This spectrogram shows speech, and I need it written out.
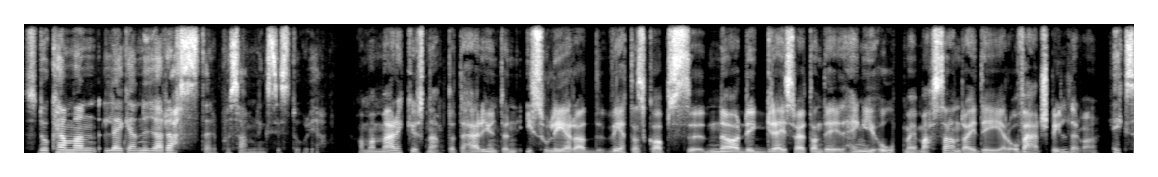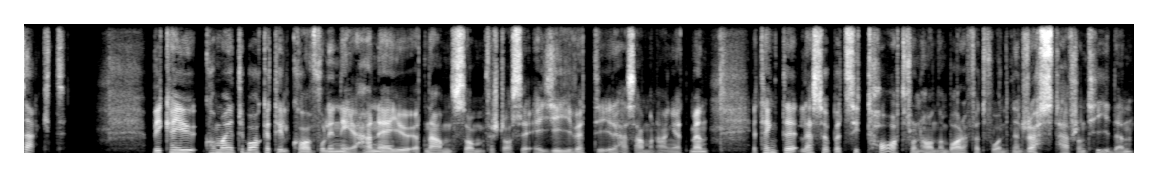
Så då kan man lägga nya raster på samlingshistoria. Ja, man märker ju snabbt att det här är ju inte en isolerad vetenskapsnördig grej, utan det hänger ihop med massa andra idéer och världsbilder. Va? Exakt. Vi kan ju komma tillbaka till Carl Linné. Han är ju ett namn som förstås är givet i det här sammanhanget. Men jag tänkte läsa upp ett citat från honom bara för att få en liten röst här från tiden.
